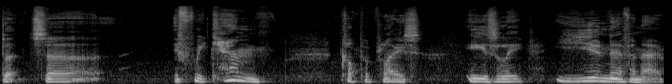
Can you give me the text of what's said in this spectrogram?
but uh, if we can copper plate easily, you never know.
